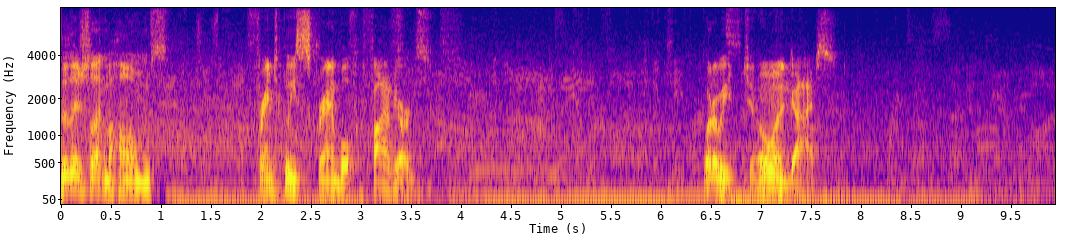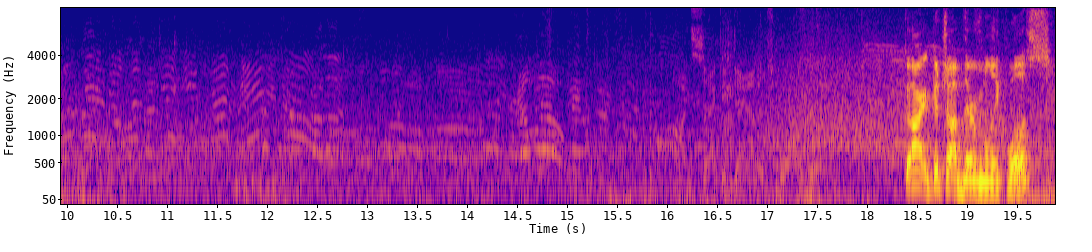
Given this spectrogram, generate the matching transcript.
Literally just let Mahomes frantically scramble for five yards. What are we doing, guys? All right, good job there, Malik Willis. All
